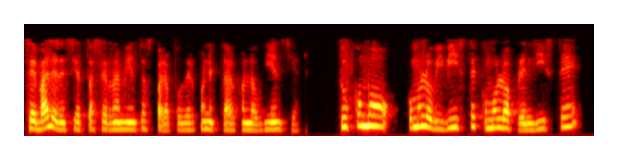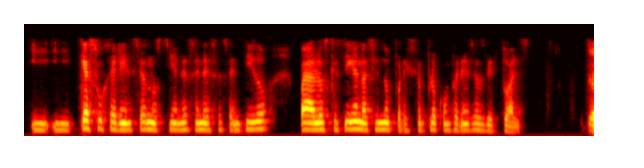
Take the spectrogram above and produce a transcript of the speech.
se vale de ciertas herramientas para poder conectar con la audiencia. ¿Tú cómo, cómo lo viviste, cómo lo aprendiste y, y, qué sugerencias nos tienes en ese sentido para los que siguen haciendo, por ejemplo, conferencias virtuales? Te,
